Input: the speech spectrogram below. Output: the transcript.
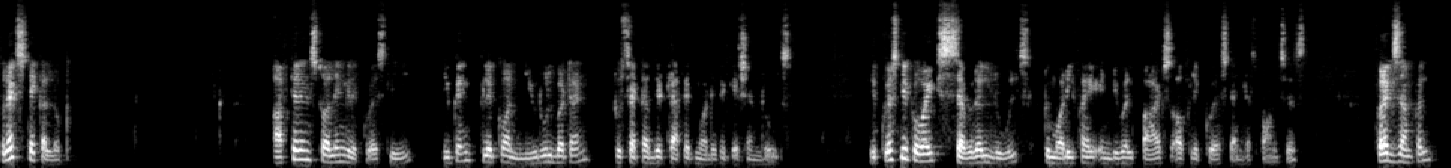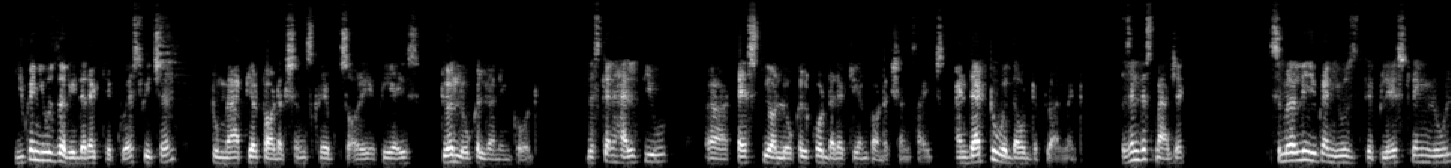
So let's take a look. After installing Requestly, you can click on New Rule button to set up the traffic modification rules. Requestly provides several rules to modify individual parts of request and responses. For example, you can use the redirect request feature to map your production scripts or APIs to your local running code. This can help you uh, test your local code directly on production sites, and that too without deployment. Isn't this magic? Similarly, you can use the replace string rule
